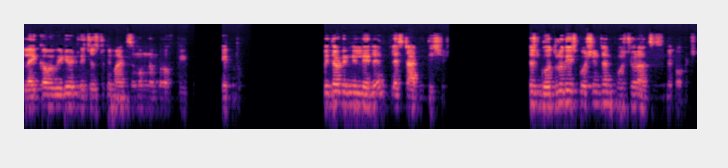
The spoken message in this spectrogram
Like our video, it reaches to the maximum number of people. Okay. Without any delay, let's start with this session. Just go through these questions and post your answers in the comment section.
